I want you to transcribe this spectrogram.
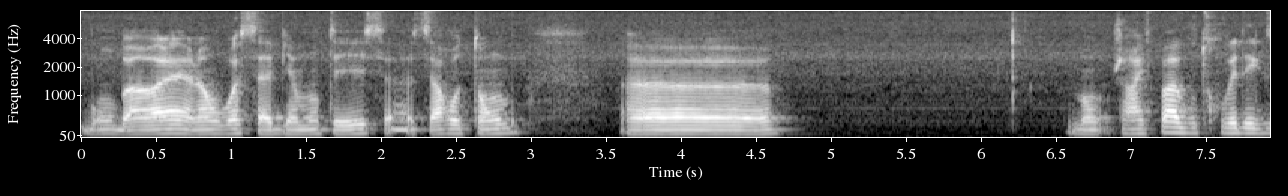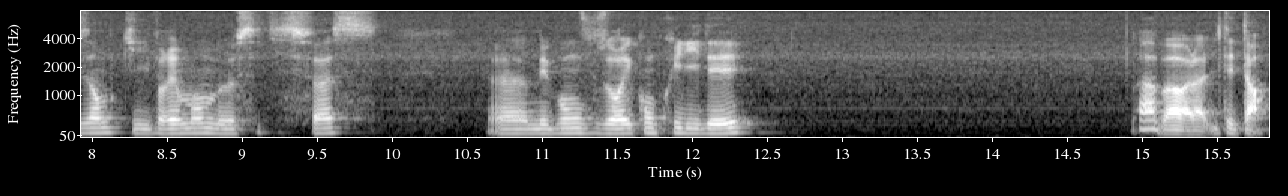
Bon, ben voilà, là on voit ça a bien monté, ça retombe. Bon, j'arrive pas à vous trouver d'exemples qui vraiment me satisfassent. Euh, mais bon, vous aurez compris l'idée. Ah bah voilà, le θ.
